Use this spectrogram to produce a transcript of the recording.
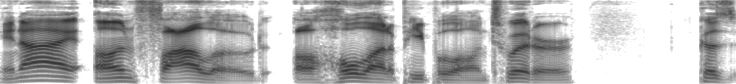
and I unfollowed a whole lot of people on Twitter because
